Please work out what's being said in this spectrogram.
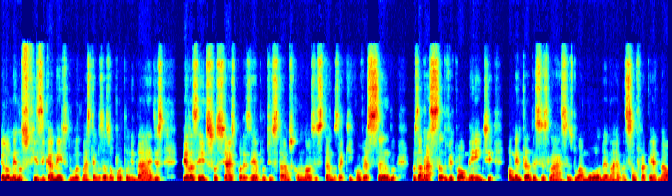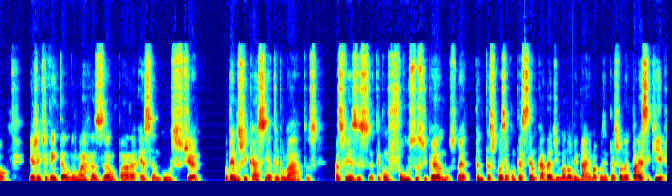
Pelo menos fisicamente do outro, mas temos as oportunidades pelas redes sociais, por exemplo, de estarmos como nós estamos aqui, conversando, nos abraçando virtualmente, aumentando esses laços do amor né, na relação fraternal. E a gente vê, então, não há razão para essa angústia. Podemos ficar assim atribulados, às vezes até confusos, digamos, né? tantas coisas acontecendo, cada dia uma novidade, uma coisa impressionante. Parece que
